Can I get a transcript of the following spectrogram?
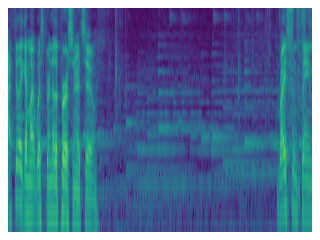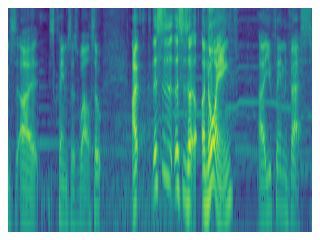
I feel like I might whisper another person or two. Riceman claims uh, claims as well. So, I this is this is uh, annoying. Uh, you claim invest.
